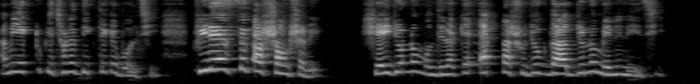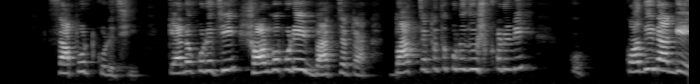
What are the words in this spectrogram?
আমি একটু পেছনের দিক থেকে বলছি, ফিরে এসছে তার সংসারে। সেই জন্য মন্দিরাকে একটা সুযোগ দেওয়ার জন্য মেনে নিয়েছি। সাপোর্ট করেছি। কেন করেছি? সর্বোপরি বাচ্চাটা বাচ্চাটা তো কোনো দোষ করেনি। কদিন আগে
